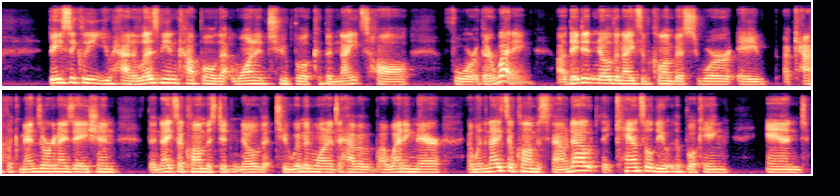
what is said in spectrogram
Basically, you had a lesbian couple that wanted to book the Knights Hall for their wedding. Uh, they didn't know the Knights of Columbus were a, a, Catholic men's organization. The Knights of Columbus didn't know that two women wanted to have a, a wedding there. And when the Knights of Columbus found out, they canceled the, the booking and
